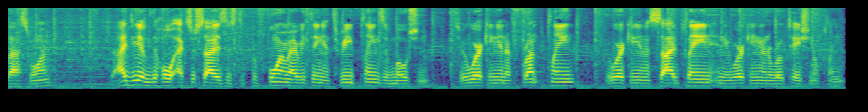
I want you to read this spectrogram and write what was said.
Last one. The idea of the whole exercise is to perform everything in three planes of motion. So you're working in a front plane, you're working in a side plane, and you're working in a rotational plane.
